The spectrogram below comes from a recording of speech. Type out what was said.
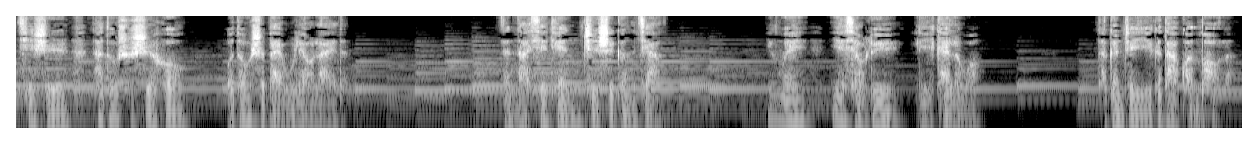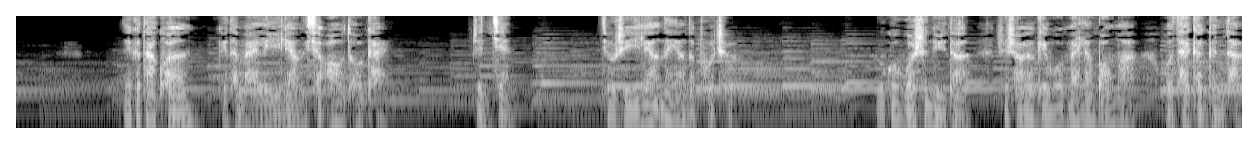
其实大多数时候我都是百无聊赖的，但那些天只是更加，因为叶小绿离开了我。他跟着一个大款跑了，那个大款给他买了一辆小奥拓开，真贱，就是一辆那样的破车。如果我是女的，至少要给我买辆宝马，我才肯跟他。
